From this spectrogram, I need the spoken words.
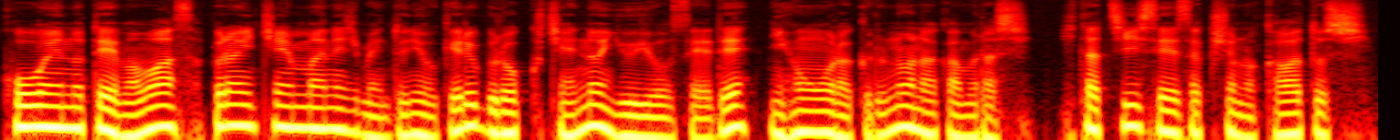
講演のテーマはサプライチェーンマネジメントにおけるブロックチェーンの有用性で、日本オラクルの中村氏、日立製作所の川戸氏、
